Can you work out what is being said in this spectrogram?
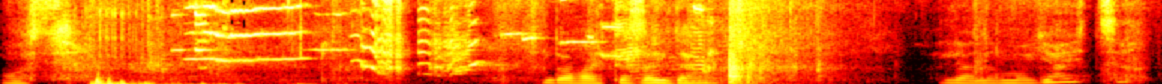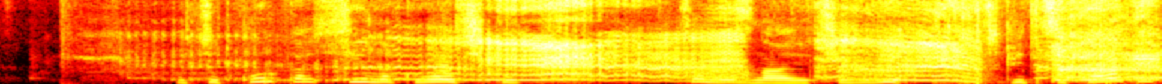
Ось. Давайте зайдемо. Глянемо яйця. Ось курка сіла квочка. Це не знаю, чи її підсипати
